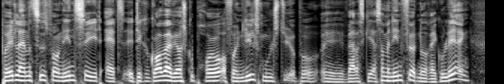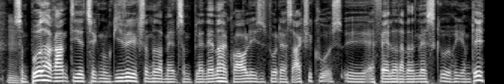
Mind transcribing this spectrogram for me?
på et eller andet tidspunkt indset, at øh, det kan godt være, at vi også kunne prøve at få en lille smule styr på, øh, hvad der sker. Så har man indført noget regulering, mm. som både har ramt de her teknologivirksomheder, men som blandt andet har kunne aflæses på deres aktiekurs øh, er faldet. Der har været en masse skriveri om det.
